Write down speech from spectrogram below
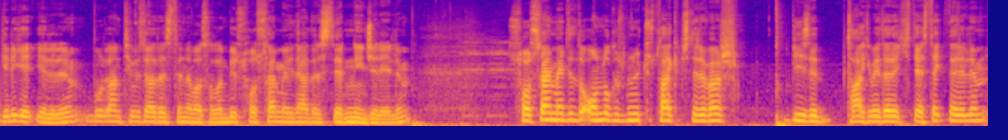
Geri gelelim. Buradan Twitter adreslerine basalım. Bir sosyal medya adreslerini inceleyelim. Sosyal medyada 19.300 takipçileri var. Biz de takip ederek destek verelim.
